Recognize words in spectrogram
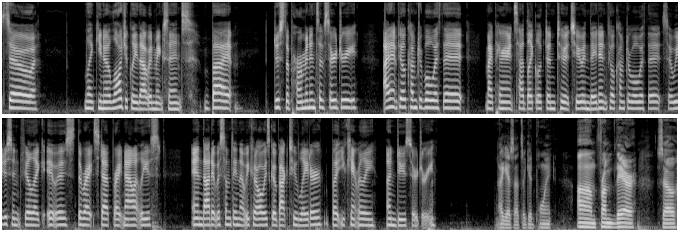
So, like, you know, logically that would make sense. But just the permanence of surgery, I didn't feel comfortable with it. My parents had like looked into it too and they didn't feel comfortable with it. So we just didn't feel like it was the right step right now, at least. And that it was something that we could always go back to later, but you can't really undo surgery. I guess that's a good point. Um, from there, so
